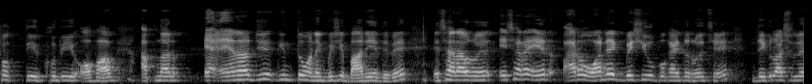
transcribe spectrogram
শক্তির খুবই অভাব। আপনার এনার্জি কিন্তু অনেক বেশি বাড়িয়ে দেবে। এছাড়াও এছাড়া এর আরও অনেক বেশি উপকারিতা রয়েছে, যেগুলো আসলে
